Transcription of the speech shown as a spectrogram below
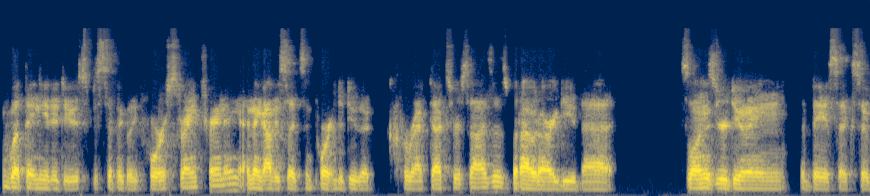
what they need to do specifically for strength training. I think obviously it's important to do the correct exercises, but I would argue that as long as you're doing the basics, so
